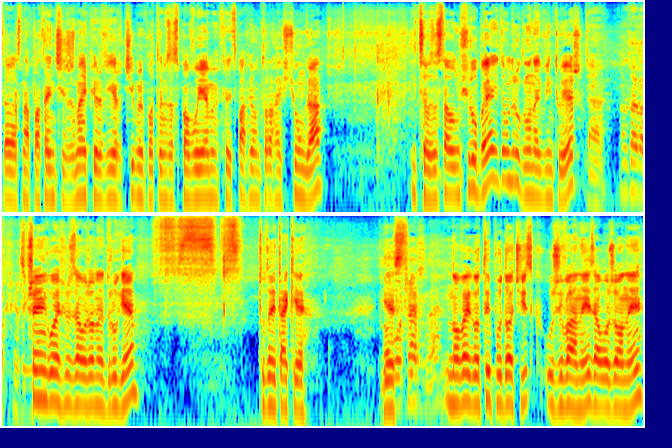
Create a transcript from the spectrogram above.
Teraz na patencie, że najpierw wiercimy, potem zaspawujemy, wtedy spaw ją trochę ściąga. I co, zostałą śrubę i tą drugą nagwintujesz. Tak. No zaraz przyniosę. Sprzęgło jest już założone drugie. Tutaj takie jest nowego typu docisk, używany, założony.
